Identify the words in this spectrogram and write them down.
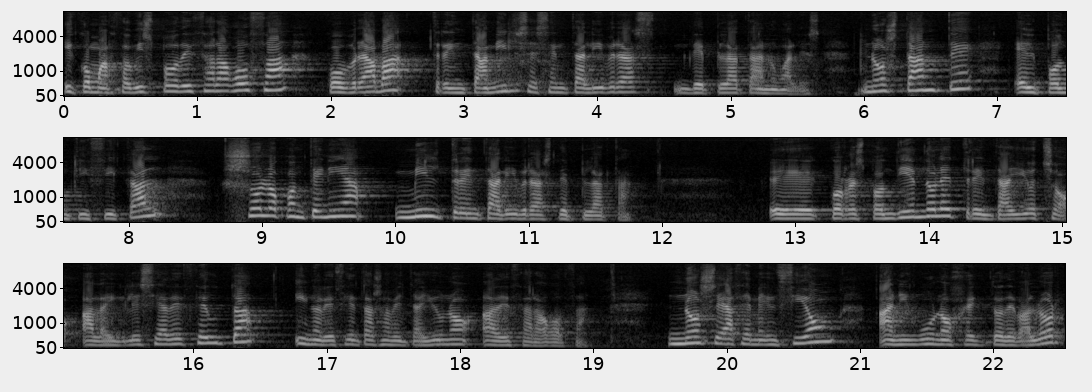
y como arzobispo de Zaragoza cobraba 30.060 libras de plata anuales. No obstante, el pontifical solo contenía 1.030 libras de plata eh, correspondiéndole 38 a la iglesia de Ceuta y 991 a de Zaragoza. No se hace mención a ningún objeto de valor,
